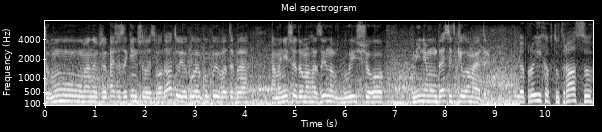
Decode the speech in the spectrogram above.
Тому у мене вже майже закінчилась вода, ту, яку я купив в АТБ, а мені ще до магазину ближчого мінімум 10 кілометрів. Я проїхав ту трасу.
